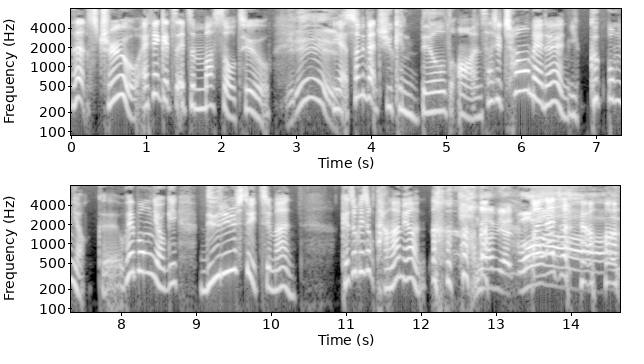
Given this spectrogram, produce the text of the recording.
That's true. I think it's it's a muscle too. It is. Yeah, something that you can build on. 사실 처음에는 이 극복력, 그 회복력이 느릴 수 있지만 계속 계속 당하면 당하면 와 빨라져요.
